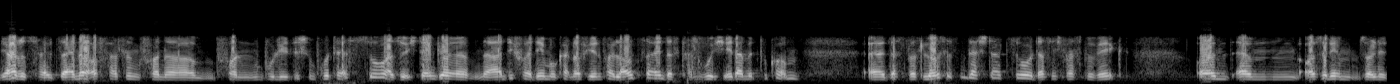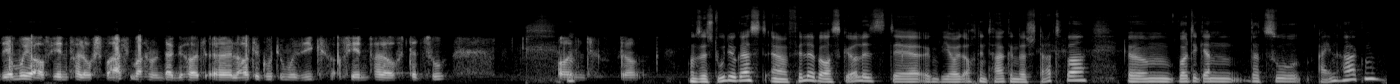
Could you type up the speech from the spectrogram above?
ja, das ist halt seine Auffassung von, einer, von politischem Protest so. Also ich denke, eine Antifa-Demo kann auf jeden Fall laut sein, das kann ruhig jeder mitbekommen, äh, dass was los ist in der Stadt so, dass sich was bewegt. Und ähm, außerdem soll eine Demo ja auf jeden Fall auch Spaß machen und da gehört äh, laute, gute Musik auf jeden Fall auch dazu. Und ja. Unser Studiogast äh, Philipp aus Görlitz, der irgendwie heute auch den Tag in der Stadt war, ähm, wollte gern dazu einhaken.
